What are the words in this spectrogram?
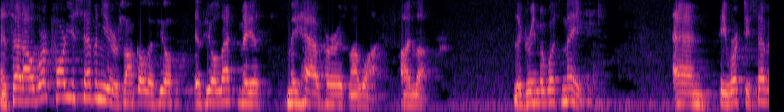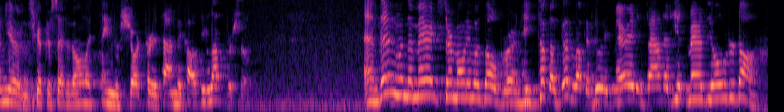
and said, I'll work for you seven years, uncle, if you'll, if you'll let me, me have her as my wife. I love her. The agreement was made. And he worked his seven years, and the scripture said it only seemed a short period of time because he loved her so. And then when the marriage ceremony was over, and he took a good look at who he'd married and found that he had married the older daughter,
